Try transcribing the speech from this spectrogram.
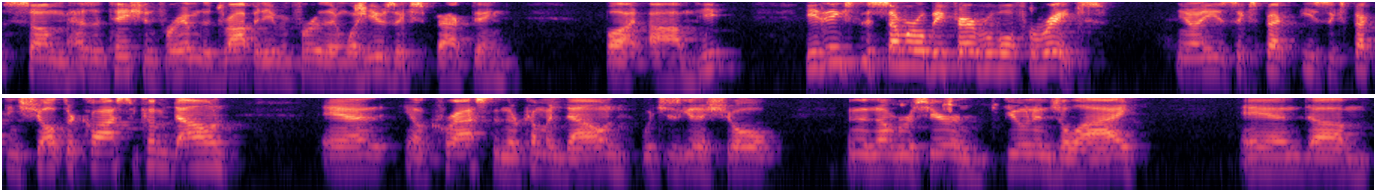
some hesitation for him to drop it even further than what he was expecting. But um, he he thinks the summer will be favorable for rates. You know, he's expect he's expecting shelter costs to come down, and you know, crest and they're coming down, which is going to show in the numbers here in June and July. And um,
